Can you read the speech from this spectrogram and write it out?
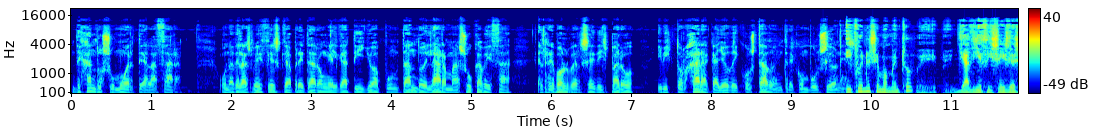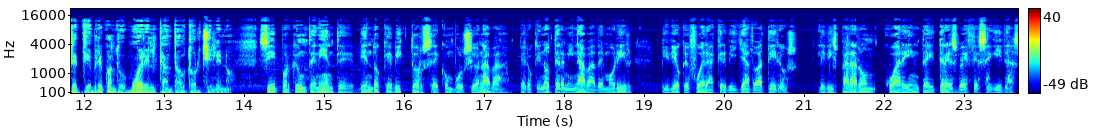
dejando su muerte al azar. Una de las veces que apretaron el gatillo apuntando el arma a su cabeza, el revólver se disparó y Víctor Jara cayó de costado entre convulsiones. ¿Y fue en ese momento, eh, ya 16 de septiembre, cuando muere el cantautor chileno? Sí, porque un teniente, viendo que Víctor se convulsionaba, pero que no terminaba de morir, pidió que fuera acribillado a tiros. Le dispararon 43 veces seguidas.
